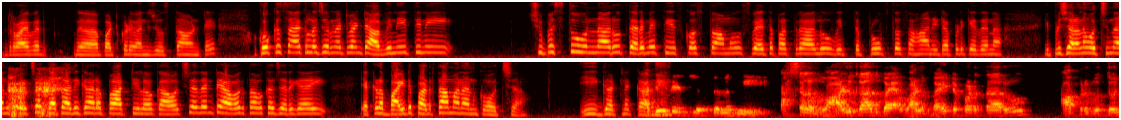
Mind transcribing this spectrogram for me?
డ్రైవర్ పట్టుకోవడం ఇవన్నీ చూస్తా ఉంటే ఒక్కొక్క శాఖలో జరిగినటువంటి అవినీతిని చూపిస్తూ ఉన్నారు. తెర మీద తీసుకొస్తాము. శ్వేతపత్రాలు విత్ ప్రూఫ్తో సహా అనేటప్పటికి ఏదైనా ఇప్పుడు చలనం వచ్చింది అనుకోవచ్చా గత అధికార పార్టీలో కావచ్చు. లేదంటే అవకతవకలు జరిగాయి. ఎక్కడ బయట పడతామని అనుకోవచ్చా? ఈ ఘటన అదే నేను చెప్తున్నది. అసలు వాళ్ళు కాదు వాళ్ళు బయటపడతారు ఆ ప్రభుత్వం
